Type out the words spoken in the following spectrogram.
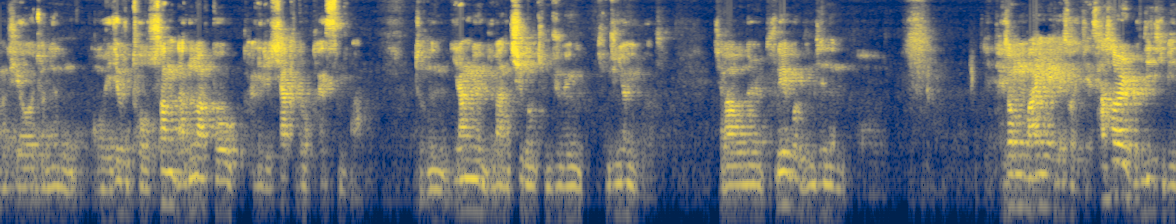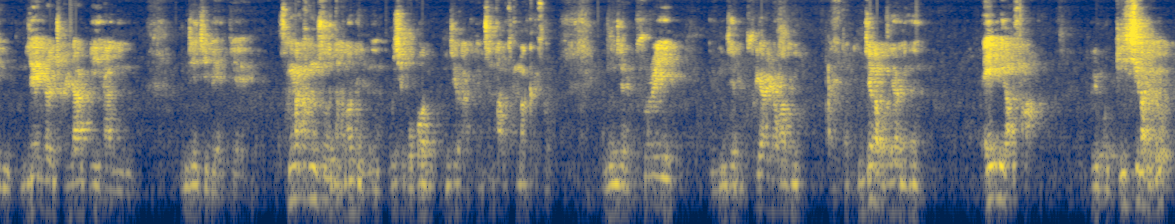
안녕하세요. 저는 어, 이제부터 수학 나눔학교 강의를 시작하도록 하겠습니다. 저는 1학년 2반 7번 김준영, 김준영이고요. 제가 오늘 풀이해볼 문제는 어, 이제 대성 마이맥에서 이제 사설 문제집인 문제 해결 전략이라는 문제집에 이제 삼각함수 단원에 있는 55번 문제가 괜찮다고 생각해서 이 문제를 풀이 이 문제를 풀이하려고 합니다. 일단 문제가 뭐냐면은 A, B가 4 그리고 B, C가 6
